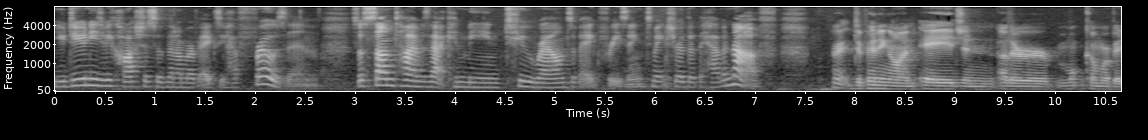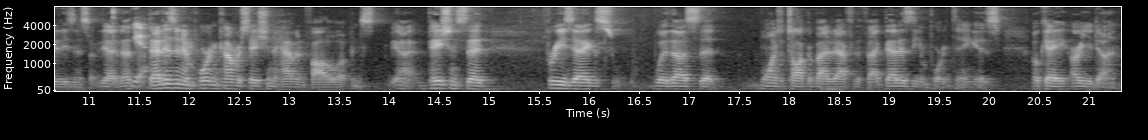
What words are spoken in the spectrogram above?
you do need to be cautious of the number of eggs you have frozen. So sometimes that can mean two rounds of egg freezing to make sure that they have enough. Right, depending on age and other comorbidities and stuff. Yeah, that, yeah. that is an important conversation to have in follow up. And yeah, patients that freeze eggs with us that want to talk about it after the fact, that is the important thing. Is okay, are you done?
